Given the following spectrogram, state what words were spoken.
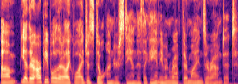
um, yeah, there are people that are like, well, I just don't understand this. Like they can't even wrap their minds around it.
